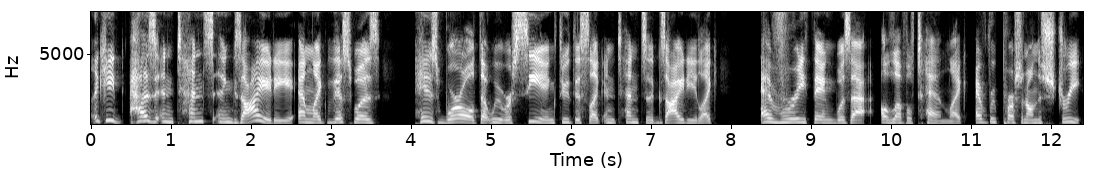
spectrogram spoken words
like he has intense anxiety, and like this was his world that we were seeing through this like intense anxiety. Like everything was at a level ten. Like every person on the street,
